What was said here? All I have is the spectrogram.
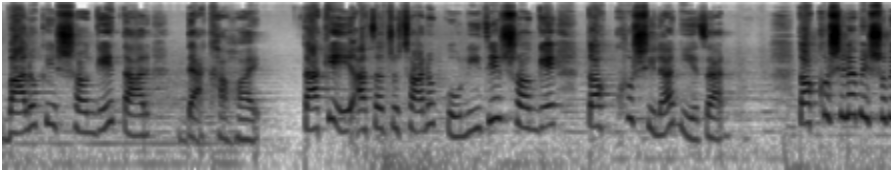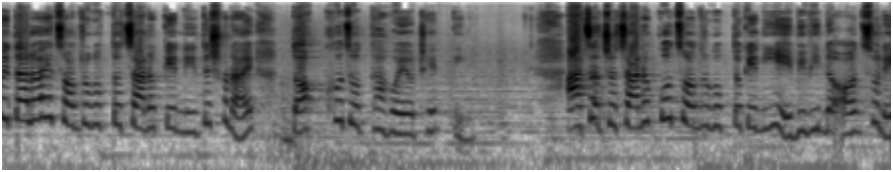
বালকের সঙ্গে তার দেখা হয়। তাকে আচার্য চাণক্য নিজের সঙ্গে তক্ষশিলা নিয়ে যান। তক্ষশিলা বিশ্ববিদ্যালয়ে চন্দ্রগুপ্ত চাণক্যের নির্দেশনায় দক্ষ যোদ্ধা হয়ে ওঠেন তিনি। আচার্য চাণক্য চন্দ্রগুপ্তকে নিয়ে বিভিন্ন অঞ্চলে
